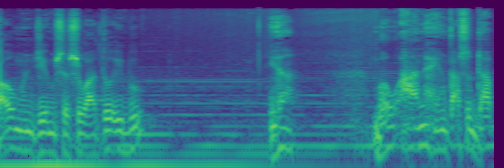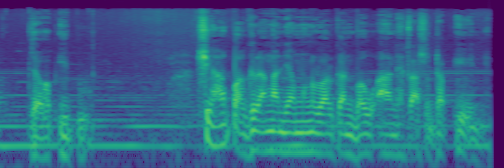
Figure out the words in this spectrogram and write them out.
Kau mencium sesuatu ibu? Ya, bau aneh yang tak sedap, jawab ibu. Siapa gerangan yang mengeluarkan bau aneh tak sedap ini?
